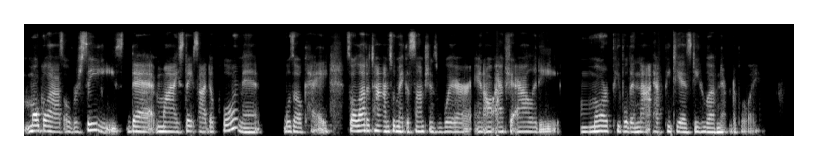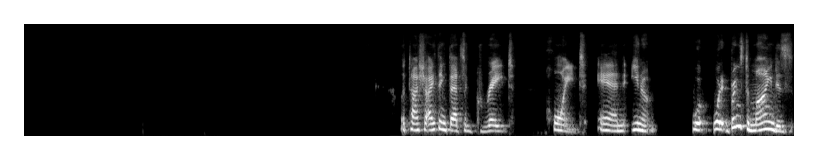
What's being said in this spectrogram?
mobilized overseas, that my stateside deployment was okay. So a lot of times we make assumptions where, in all actuality, more people than not have PTSD who have never deployed. LaTashia, I think that's a great point. And, you know, what, what it brings to mind is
